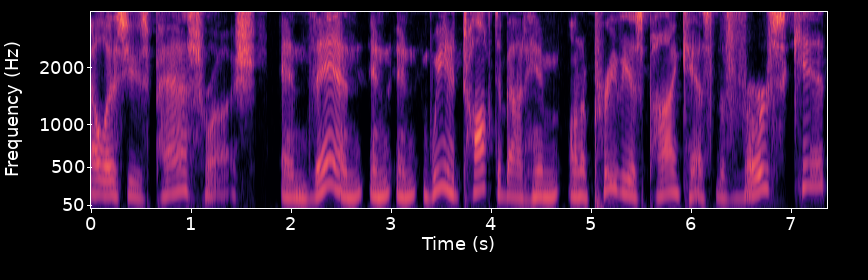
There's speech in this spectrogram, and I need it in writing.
LSU's pass rush? And then, and, and we had talked about him on a previous podcast, the Verse kid,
